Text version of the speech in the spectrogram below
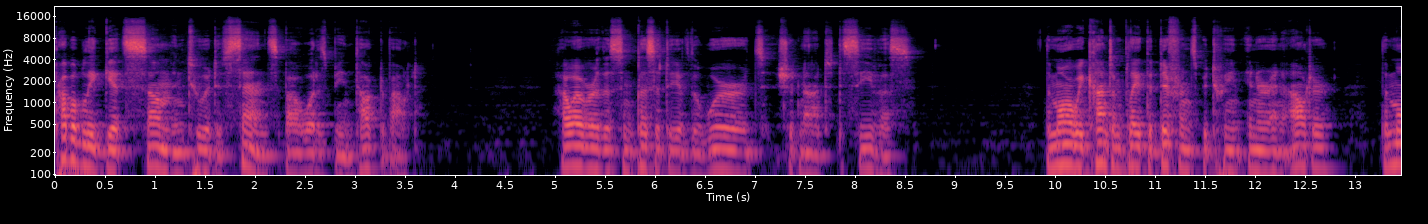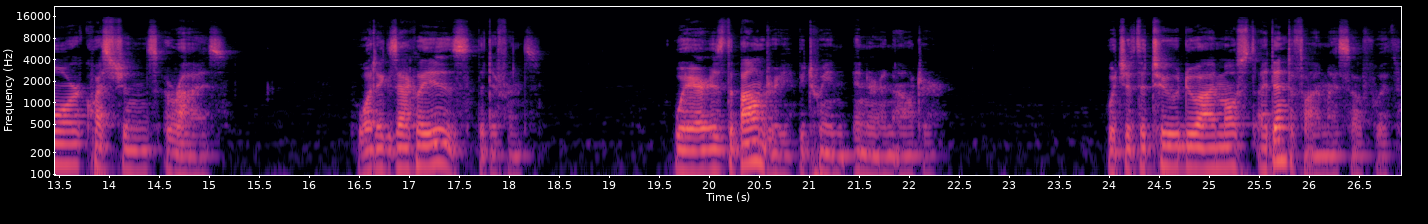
probably gets some intuitive sense about what is being talked about. However, the simplicity of the words should not deceive us. The more we contemplate the difference between inner and outer, the more questions arise. What exactly is the difference? Where is the boundary between inner and outer? Which of the two do I most identify myself with?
